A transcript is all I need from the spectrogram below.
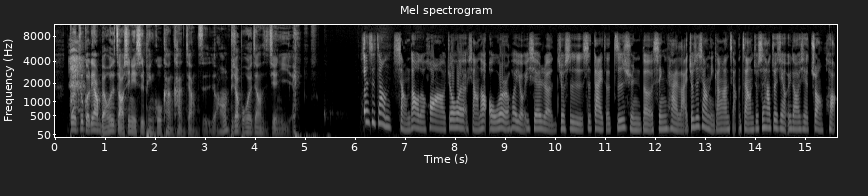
对做个量表，或者找心理师评估看看，这样子好像比较不会这样子建议。哎，但是这样想到的话，就会想到偶尔会有一些人，就是是带着咨询的心态来，就是像你刚刚讲的这样，就是他最近有遇到一些状况，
